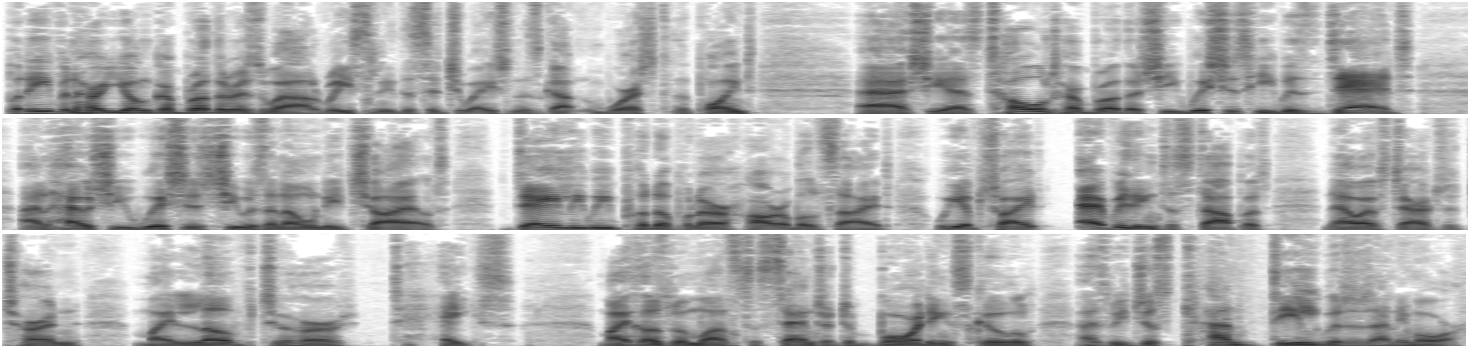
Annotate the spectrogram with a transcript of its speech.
but even her younger brother as well. Recently, the situation has gotten worse to the point uh, she has told her brother she wishes he was dead and how she wishes she was an only child. Daily we put up with her horrible side. We have tried everything to stop it. Now I've started to turn my love to her to hate. My husband wants to send her to boarding school as we just can't deal with it anymore.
